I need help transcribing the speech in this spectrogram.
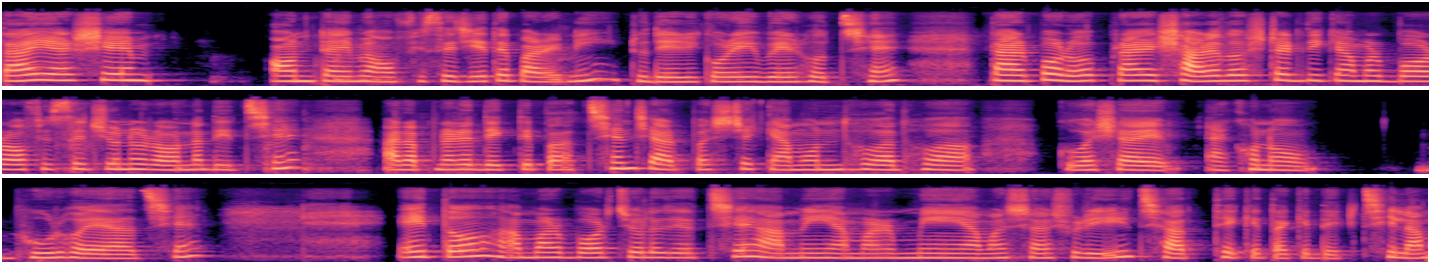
তাই আর সে অন টাইমে অফিসে যেতে পারেনি। একটু দেরি করেই বের হচ্ছে। তারপরও প্রায় 10:30টার দিকে আমার বর অফিসের জন্য রওনা দিচ্ছে। আর আপনারা দেখতে পাচ্ছেন চারপাশটা কেমন ধোঁয়া, ধোঁয়া কুয়াশায় এখনও ভুর হয়ে আছে। এই তো আমার বর চলে যাচ্ছে। আমি, আমার মেয়ে, আমার শাশুড়ি ছাদ থেকে তাকে দেখছিলাম।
